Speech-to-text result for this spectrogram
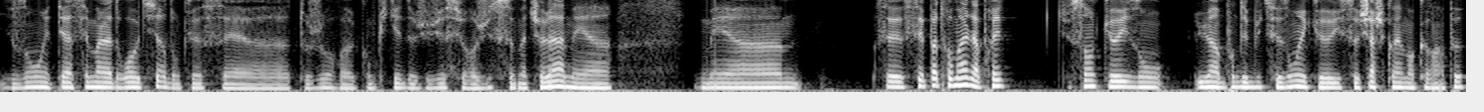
ils ont été assez maladroits au tir, donc c'est, toujours, compliqué de juger sur juste ce match-là, mais mais c'est pas trop mal. Après, tu sens qu'ils ont eu un bon début de saison et qu'ils se cherchent quand même encore un peu.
